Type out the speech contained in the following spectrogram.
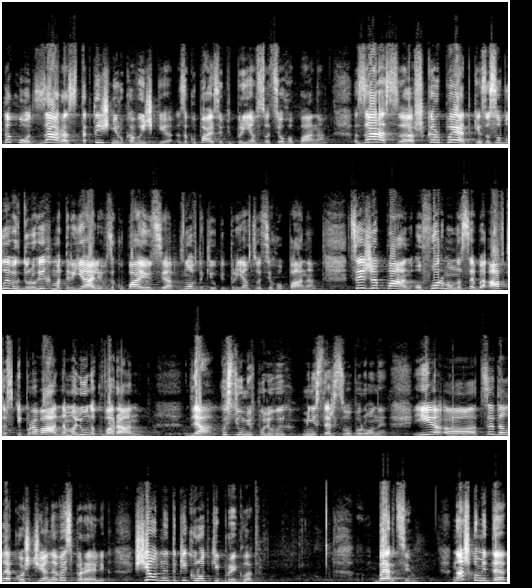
Так от, зараз тактичні рукавички закупаються у підприємства цього пана. Зараз е, шкарпетки з особливих дорогих матеріалів закупаються знов-таки у підприємства цього пана. Цей же пан оформив на себе авторські права на малюнок варан для костюмів польових Міністерства оборони. І е, це далеко ще не весь перелік. Ще один такий короткий приклад. Берці. Наш комітет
